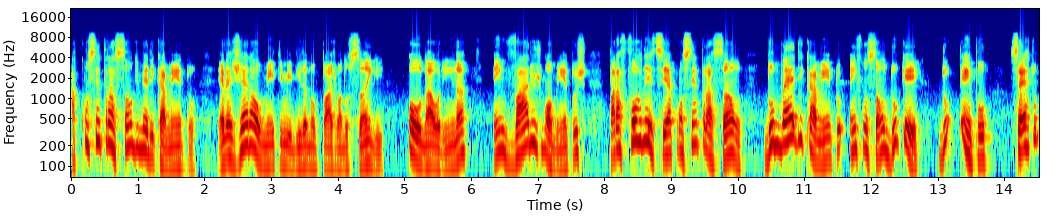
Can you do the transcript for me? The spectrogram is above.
a concentração de medicamento ela é geralmente medida no plasma do sangue ou na urina em vários momentos para fornecer a concentração do medicamento em função do que? Do tempo, certo?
